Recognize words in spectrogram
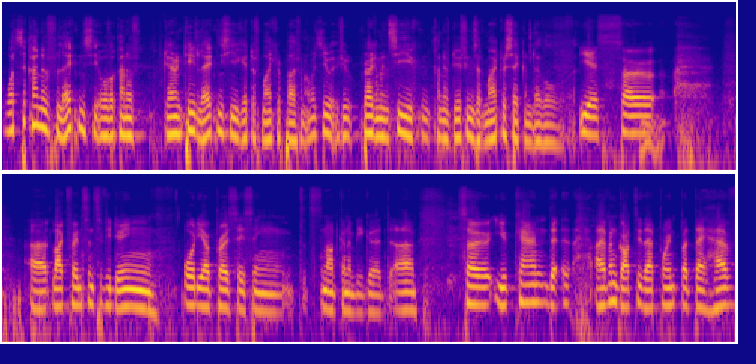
what's the kind of latency or the kind of guaranteed latency you get with MicroPython? Obviously, if you program in C, you can kind of do things at microsecond level. Yes. So, uh, like for instance, if you're doing audio processing, it's not going to be good. Um, so you can, I haven't got to that point, but they have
